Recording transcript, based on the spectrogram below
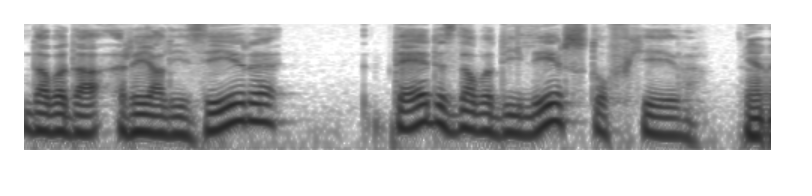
dat we dat realiseren tijdens dat we die leerstof geven. Ja.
